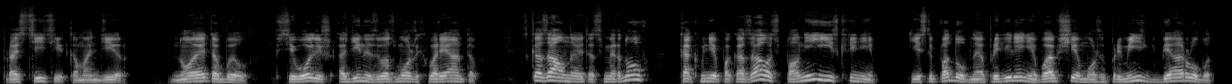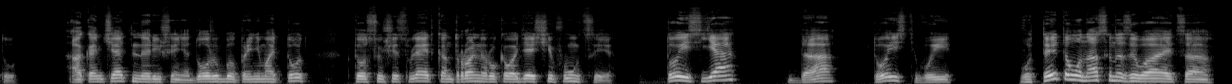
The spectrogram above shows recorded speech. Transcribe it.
Простите, командир, но это был всего лишь один из возможных вариантов. Сказал на это Смирнов, как мне показалось, вполне искренне, если подобное определение вообще можно применить к биороботу. Окончательное решение должен был принимать тот, кто осуществляет контрольно-руководящие функции. То есть я? Да, то есть вы. Вот это у нас и называется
